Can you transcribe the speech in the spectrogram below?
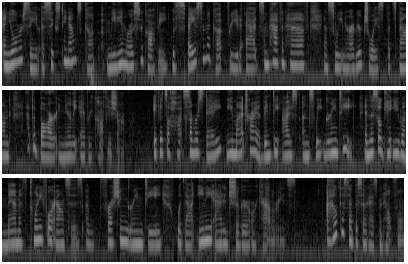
And you'll receive a 16 ounce cup of medium roasted coffee with space in the cup for you to add some half and half and sweetener of your choice that's found at the bar in nearly every coffee shop. If it's a hot summer's day, you might try a venti iced unsweet green tea, and this will get you a mammoth 24 ounces of refreshing green tea without any added sugar or calories. I hope this episode has been helpful.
